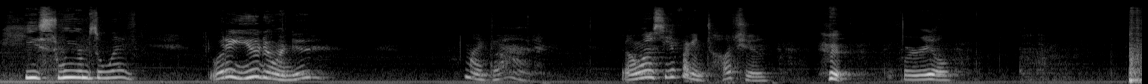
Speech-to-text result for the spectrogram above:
He swims away. What are you doing, dude? Oh my god. I want to see if I can touch him. For real. Guys,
